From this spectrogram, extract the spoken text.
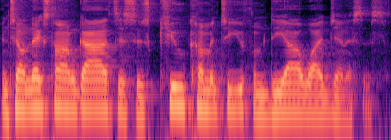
until next time, guys, this is Q coming to you from DIY Genesis.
